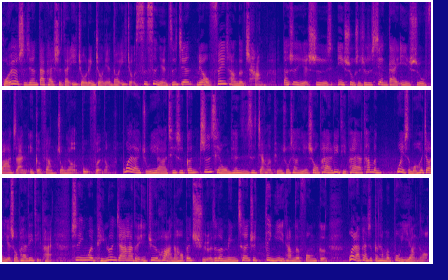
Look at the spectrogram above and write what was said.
活跃时间大概是在一九零九年到一九四四年之间，没有非常的长，但是也是艺术史，就是现代艺术发展一个非常重要的部分哦。未来主义啊，其实跟之前我们先只是讲了，比如说像野兽派、立体派啊，他们。为什么会叫野兽派、立体派？是因为评论家他的一句话，然后被取了这个名称去定义他们的风格。未来派是跟他们不一样的哦。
